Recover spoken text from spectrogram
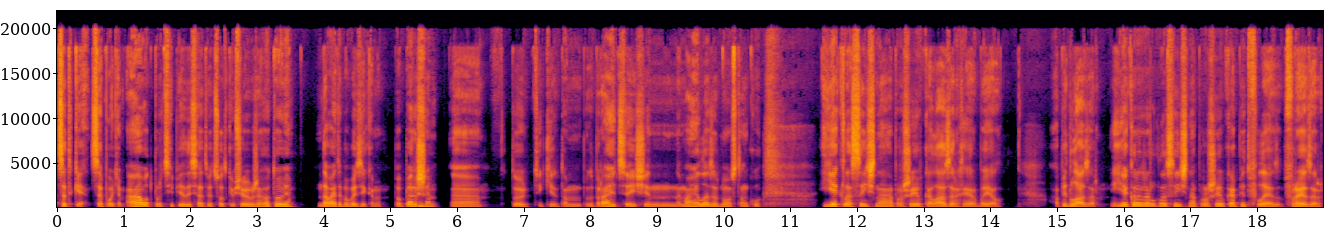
Це таке, це потім. А от про ці 50%, що ви вже готові, давайте по базікам. По-перше, е, хто тільки там збирається і ще немає лазерного станку, є класична прошивка лазер GRBL, а під лазер. Є класична прошивка під фрезер.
